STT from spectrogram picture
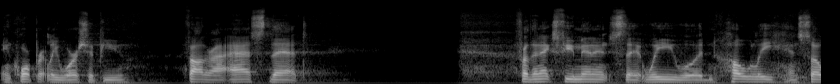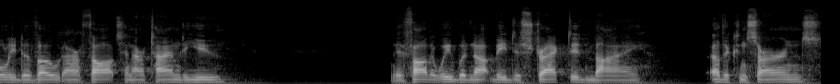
and corporately worship you. Father, I ask that for the next few minutes that we would wholly and solely devote our thoughts and our time to you. That, Father, we would not be distracted by other concerns,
